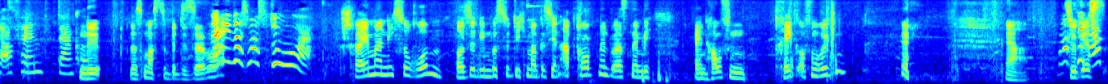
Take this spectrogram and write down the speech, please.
Aufhören, danke. Nö, das machst du bitte selber. Nein, das machst du. Schrei mal nicht so rum. Außerdem musst du dich mal ein bisschen abtrocknen. Du hast nämlich einen Haufen Dreck auf dem Rücken. ja. Zu, gest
